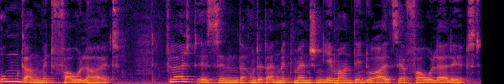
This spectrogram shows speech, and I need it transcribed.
Umgang mit Faulheit. Vielleicht ist in, unter deinen Mitmenschen jemand, den du als sehr faul erlebst.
